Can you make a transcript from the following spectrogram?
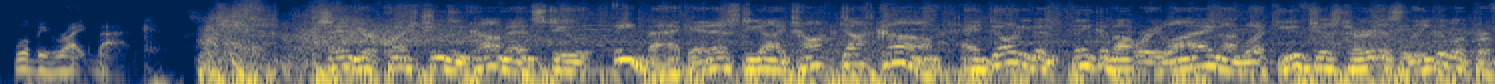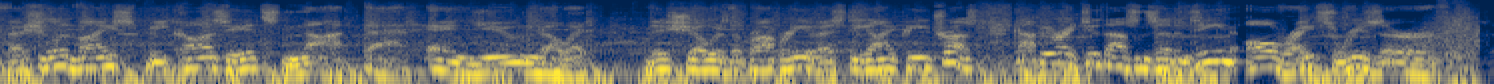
We'll be right back. Send your questions and comments to feedback at SDITalk.com. And don't even think about relying on what you've just heard as legal or professional advice because it's not that. And you know it. This show is the property of SDIP Trust. Copyright 2017, all rights reserved.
